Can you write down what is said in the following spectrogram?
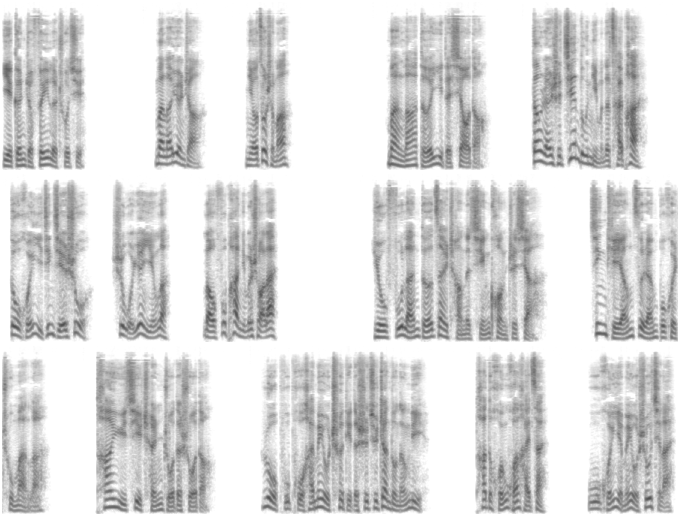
也跟着飞了出去。曼拉院长。你要做什么？曼拉得意的笑道：“当然是监督你们的裁判。斗魂已经结束，是我愿赢了。老夫怕你们耍赖。”有弗兰德在场的情况之下，金铁阳自然不会触曼拉。他语气沉着的说道：“洛普普还没有彻底的失去战斗能力，他的魂环还在，武魂也没有收起来，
